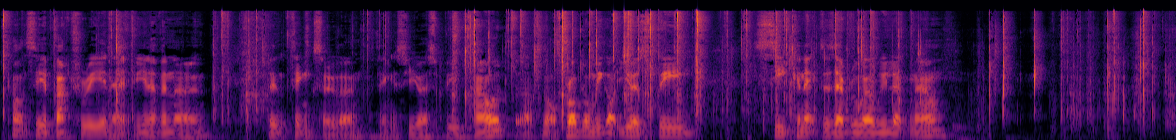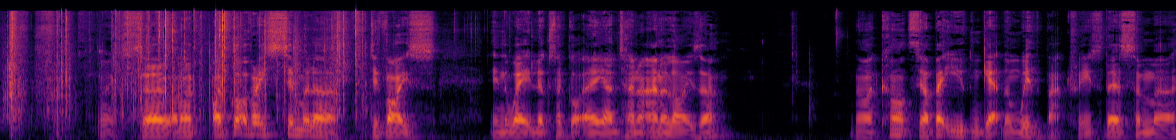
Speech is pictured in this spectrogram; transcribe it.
Can't see a battery in it. You never know. Don't think so, though. I think it's USB powered, but that's not a problem. We got USB-C connectors everywhere we look now. Like so, and I've, I've got a very similar device in the way it looks. I've got a antenna analyzer now I can't see, I bet you can get them with battery. So there's some uh,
